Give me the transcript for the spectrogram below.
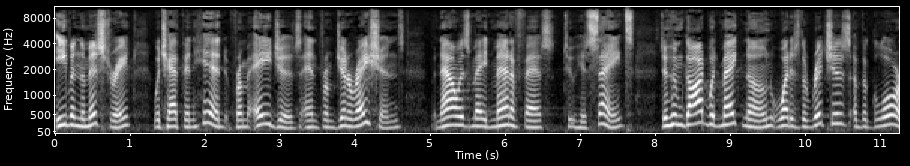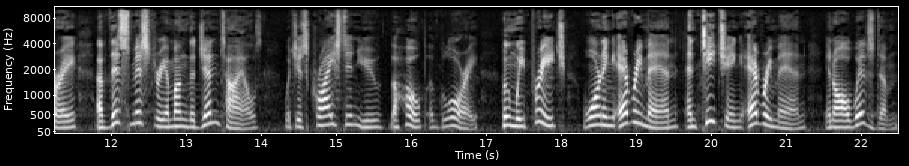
Even the mystery which hath been hid from ages and from generations, but now is made manifest to his saints to whom God would make known what is the riches of the glory of this mystery among the Gentiles, which is Christ in you, the hope of glory, whom we preach, warning every man and teaching every man in all wisdom,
